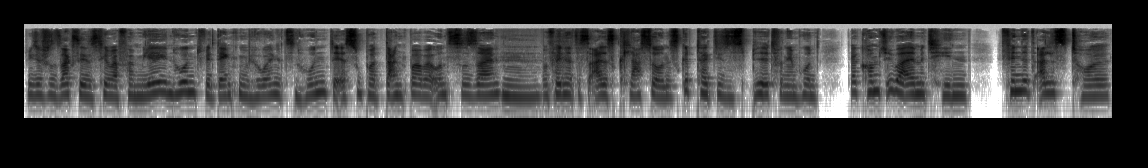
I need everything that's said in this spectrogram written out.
wie du schon sagst, dieses Thema Familienhund, wir denken, wir holen jetzt einen Hund, der ist super dankbar bei uns zu sein hm. und findet das alles klasse. Und es gibt halt dieses Bild von dem Hund, der kommt überall mit hin, findet alles toll,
